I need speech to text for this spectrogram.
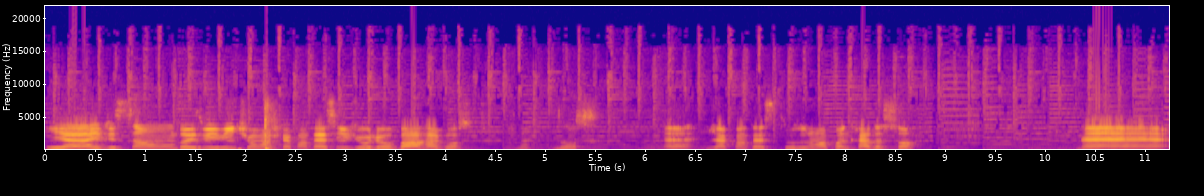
E a edição 2021 acho que acontece em julho barra agosto. Nossa. É, já acontece tudo numa pancada só. É...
